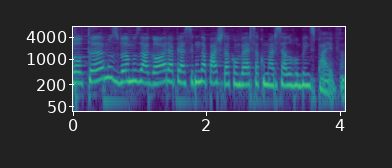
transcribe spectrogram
Voltamos, vamos agora para a segunda parte da conversa com Marcelo Rubens Paiva.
